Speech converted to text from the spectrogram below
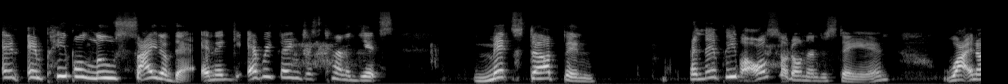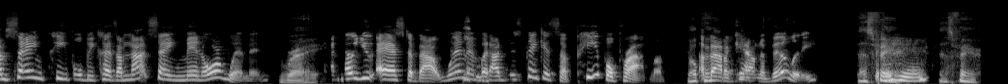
and and people lose sight of that. And it, everything just kind of gets mixed up and and then people also don't understand why and i'm saying people because i'm not saying men or women right. I know you asked about women, but I just think it's a people problem Okay. about accountability. That's fair. Mhm. That's fair.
